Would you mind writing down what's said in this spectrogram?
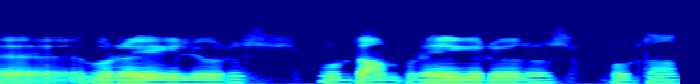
eee, buraya geliyoruz. Buradan buraya giriyoruz. Buradan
